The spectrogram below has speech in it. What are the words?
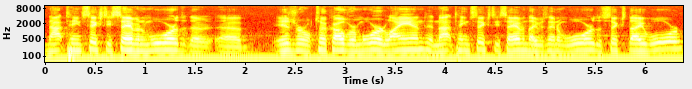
1967 war, the, uh, Israel took over more land. In 1967, they was in a war, the Six-Day War,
